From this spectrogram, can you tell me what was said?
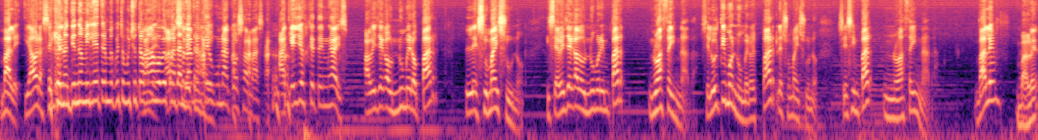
Vale, y ahora Es que no entiendo mi letra y me cuesta mucho Vale, trabajo ver ahora cuántas letras solamente hay. una cosa más. Aquellos que tengáis, habéis llegado a un número par, le sumáis uno. Y si habéis llegado a un número impar, no hacéis nada. Si el último número es par, le sumáis uno. Si es impar, no hacéis nada. ¿Vale? Vale.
